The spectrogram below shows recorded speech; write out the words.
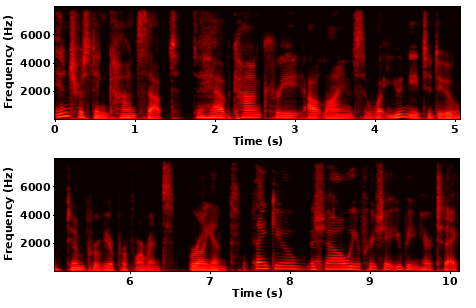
interesting concept to have concrete outlines of what you need to do to improve your performance. Brilliant. Thank you, Michelle. We appreciate you being here today.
